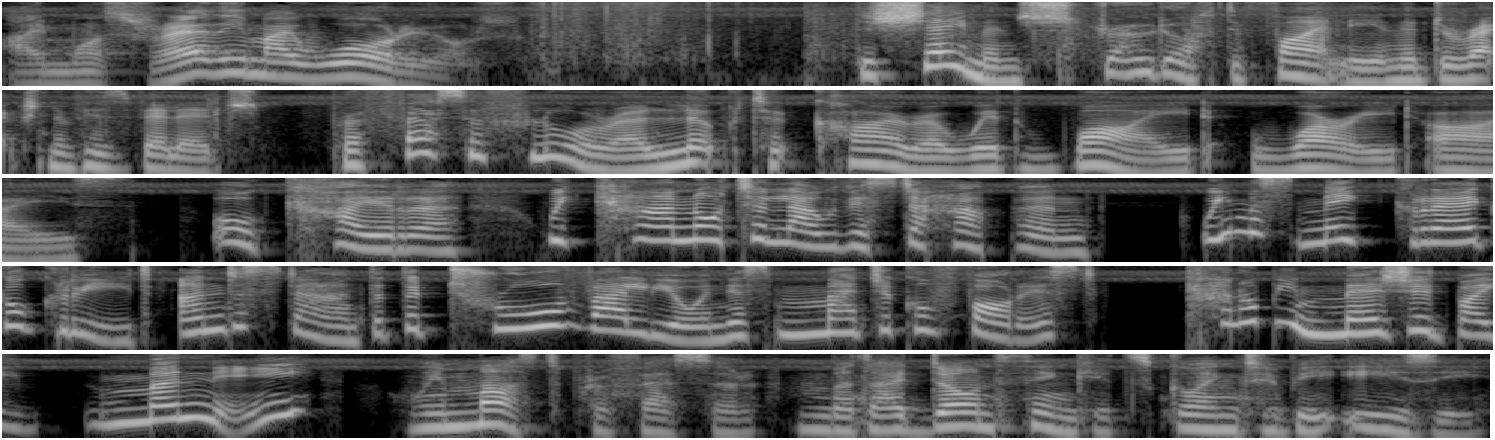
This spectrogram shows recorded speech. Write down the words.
I must ready my warriors. The shaman strode off defiantly in the direction of his village. Professor Flora looked at Kyra with wide, worried eyes. Oh, Kyra, we cannot allow this to happen. We must make Gregor Greed understand that the true value in this magical forest cannot be measured by money. We must, Professor, but I don't think it's going to be easy.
